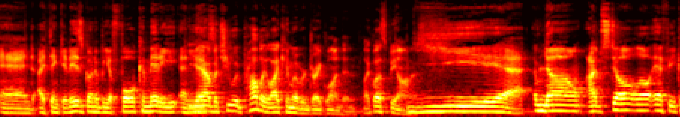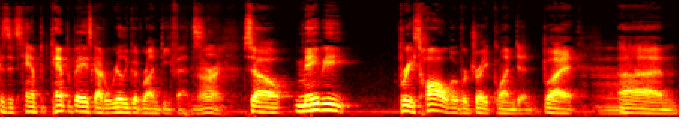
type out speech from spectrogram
And I think it is going to be a full committee. And yeah, but you would probably like him over Drake London. Like, let's be honest. Yeah, no, I'm still a little iffy because it's Tampa. Tampa Bay's got a really good run defense. All right. So maybe Breece Hall over Drake London, but um,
